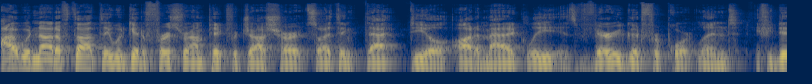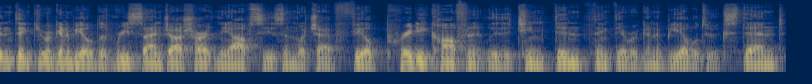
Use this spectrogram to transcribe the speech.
I would not have thought they would get a first round pick for Josh Hart, so I think that deal automatically is very good for Portland. If you didn't think you were going to be able to re sign Josh Hart in the offseason, which I feel pretty confidently the team didn't think they were going to be able to extend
